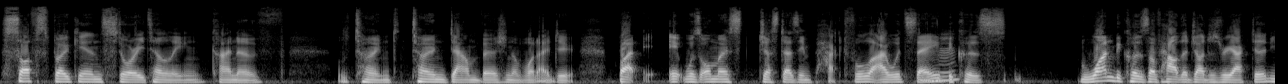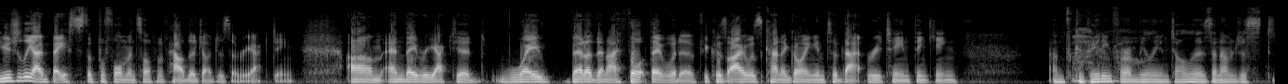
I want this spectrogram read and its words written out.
soft spoken storytelling kind of toned toned down version of what I do. But it was almost just as impactful, I would say, because one because of how the judges reacted. Usually, I base the performance off of how the judges are reacting, um, and they reacted way better than I thought they would have because I was kind of going into that routine thinking. I'm competing for a million dollars and I'm just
